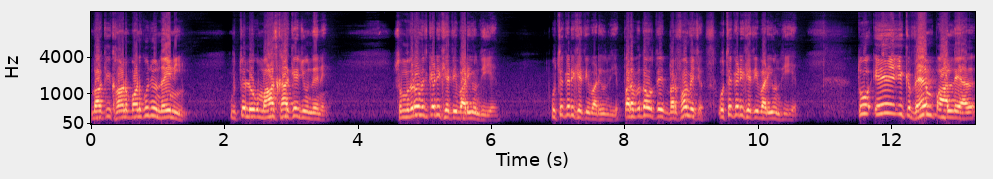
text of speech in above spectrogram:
ਬਾਕੀ ਖਾਣ ਪਾਣ ਕੁਝ ਹੁੰਦਾ ਹੀ ਨਹੀਂ। ਉੱਥੇ ਲੋਕ ਮਾਸ ਖਾ ਕੇ ਜਿਉਂਦੇ ਨੇ। ਸਮੁੰਦਰਾਂ ਵਿੱਚ ਕਿਹੜੀ ਖੇਤੀਬਾੜੀ ਹੁੰਦੀ ਹੈ? ਉੱਥੇ ਕਿਹੜੀ ਖੇਤੀਬਾੜੀ ਹੁੰਦੀ ਹੈ? ਪਰਬਤਾਂ ਉੱਤੇ, ਬਰਫ਼ਾਂ ਵਿੱਚ ਉੱਥੇ ਕਿਹੜੀ ਖੇਤੀਬਾੜੀ ਹੁੰਦੀ ਹੈ? ਤੋ ਇਹ ਇੱਕ ਵਹਿਮ ਪਾਲ ਲਿਆ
